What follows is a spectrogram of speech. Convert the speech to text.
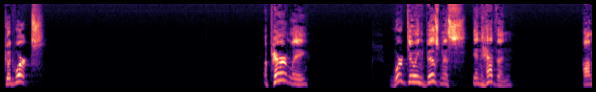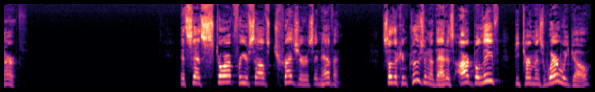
good works. Apparently, we're doing business in heaven on earth. It says, store up for yourselves treasures in heaven. So the conclusion of that is our belief determines where we go,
